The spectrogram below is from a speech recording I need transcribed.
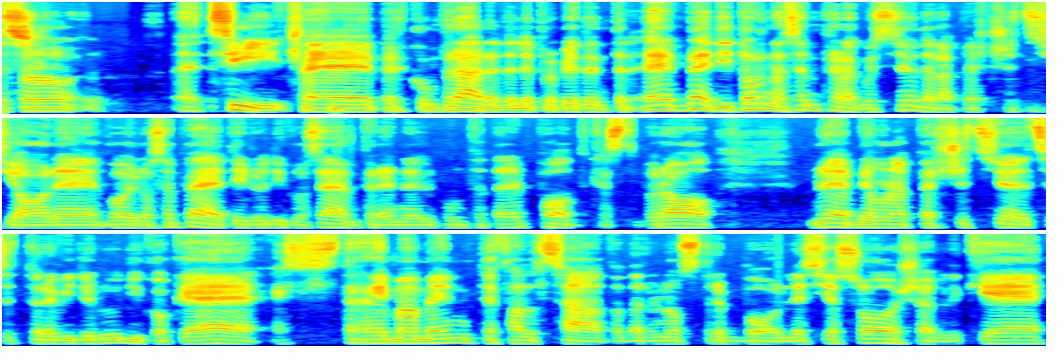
Sono, eh, sì, cioè per comprare delle proprietà intellettuali. Eh, vedi, torna sempre la questione della percezione. Voi lo sapete, lo dico sempre nelle puntate del podcast, però noi abbiamo una percezione del settore videoludico che è estremamente falsata dalle nostre bolle, sia social che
